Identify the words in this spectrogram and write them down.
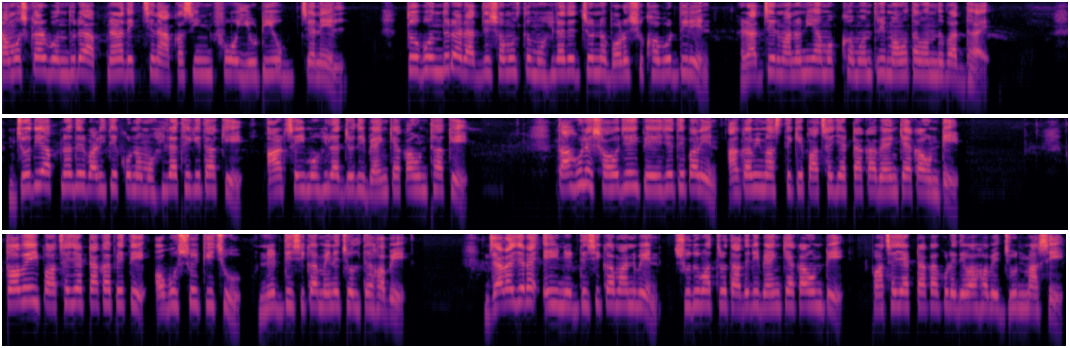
নমস্কার বন্ধুরা, আপনারা দেখছেন আকাশ ইনফো ইউটিউব চ্যানেল তো বন্ধুরা, রাজ্যের সমস্ত মহিলাদের জন্য বড় সুখবর দিলেন রাজ্যের মাননীয় মুখ্যমন্ত্রী মমতা বন্দ্যোপাধ্যায়। যদি আপনাদের বাড়িতে কোনো মহিলা থেকে থাকে, আর সেই মহিলার যদি ব্যাংক অ্যাকাউন্ট থাকে, তাহলে সহজেই পেয়ে যেতে পারেন আগামী মাস থেকে পাঁচ হাজার টাকা ব্যাংক অ্যাকাউন্টে তবে এই পাঁচ হাজার টাকা পেতে অবশ্যই কিছু নির্দেশিকা মেনে চলতে হবে। যারা যারা এই নির্দেশিকা মানবেন, শুধুমাত্র তাদেরই ব্যাঙ্ক অ্যাকাউন্টে পাঁচ হাজার টাকা করে দেওয়া হবে জুন মাসে।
